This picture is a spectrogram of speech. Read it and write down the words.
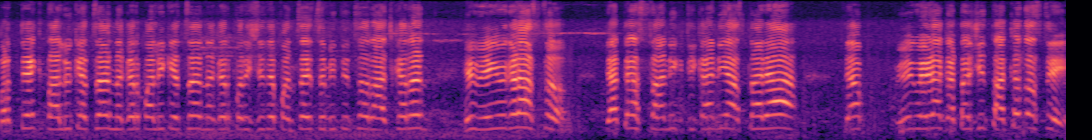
प्रत्येक तालुक्याचं नगरपालिकेचं नगर परिषदे पंचायत समितीचं राजकारण हे वेगवेगळं असतं. त्या त्या स्थानिक ठिकाणी असणाऱ्या त्या वेगवेगळ्या गटाची ताकद असते.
